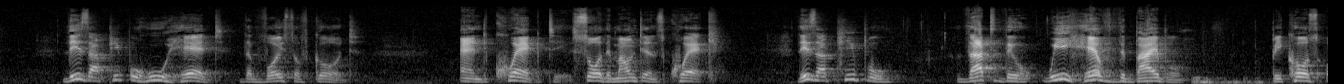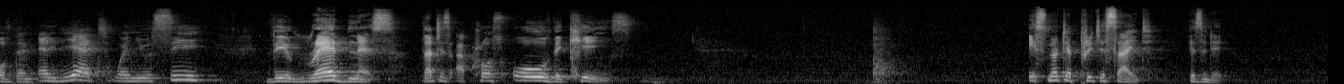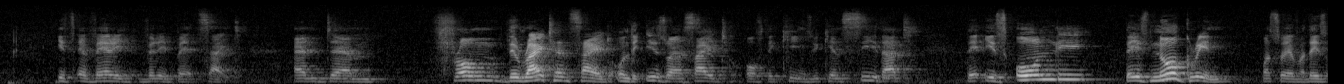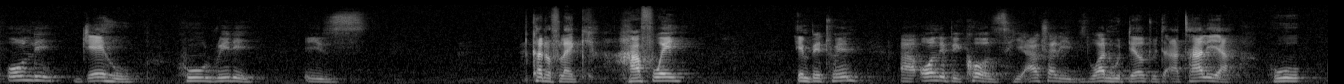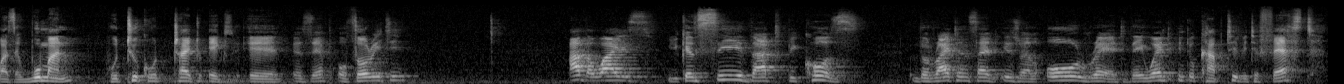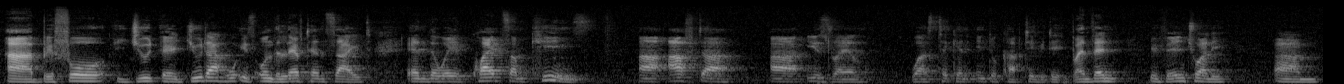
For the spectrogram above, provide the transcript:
These are people who heard the voice of God and quaked, saw the mountains quake. These are people that the, we have the Bible because of them. And yet, when you see the redness that is across all the kings, it's not a pretty sight, isn't it? It's a very, very bad sight. And um, from the right hand side, on the Israel side of the kings, you can see that there is only, there is no green whatsoever. There is only Jehu who really is kind of like halfway in between, uh, only because he actually is one who dealt with Athaliah, who was a woman who took, who tried to ex, uh, exert authority. Otherwise, you can see that because the right hand side Israel all red, they went into captivity first uh, before Jude, uh, Judah, who is on the left hand side. And there were quite some kings uh, after uh, Israel was taken into captivity. But then eventually, um,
